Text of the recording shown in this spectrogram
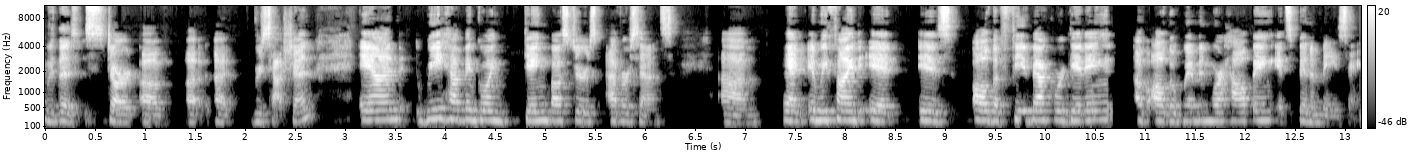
with the start of a, a, recession. And we have been going gangbusters ever since. Um, and, and we find it is all the feedback we're getting of all the women we're helping, it's been amazing.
